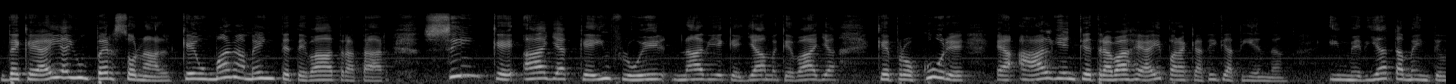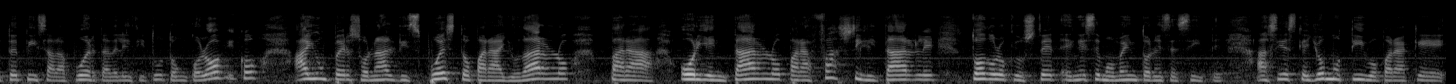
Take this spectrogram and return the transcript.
de que ahí hay un personal que humanamente te va a tratar sin que haya que influir nadie que llame, que vaya, que procure a alguien que trabaje ahí para que a ti te atiendan. Inmediatamente usted pisa la puerta del Instituto Oncológico, hay un personal dispuesto para ayudarlo, para orientarlo, para facilitarle todo lo que usted en ese momento necesite. Así es que yo motivo para que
